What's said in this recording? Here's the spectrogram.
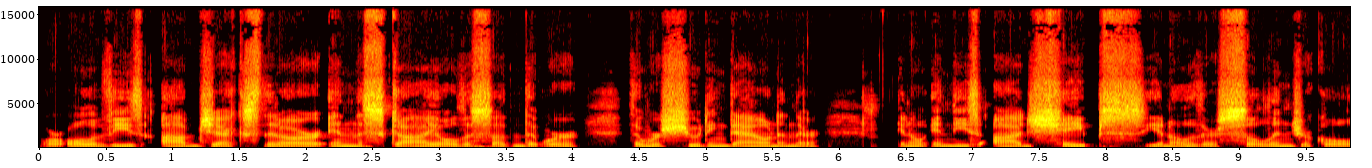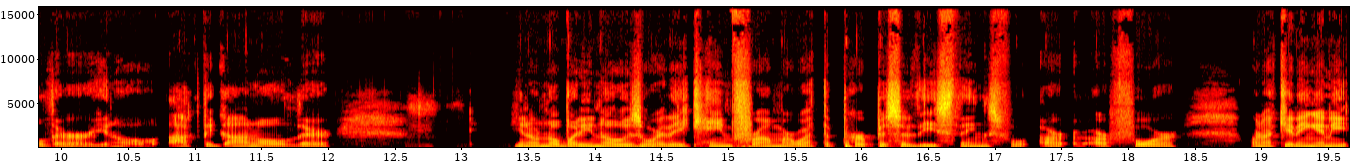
or all of these objects that are in the sky all of a sudden that we're that we're shooting down and they're you know in these odd shapes you know they're cylindrical they're you know octagonal they're you know nobody knows where they came from or what the purpose of these things for, are, are for. We're not getting any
